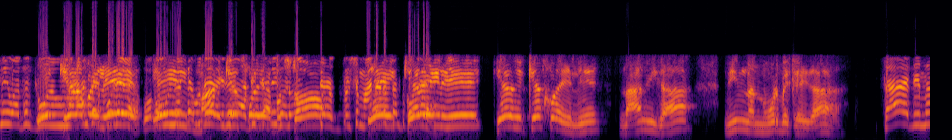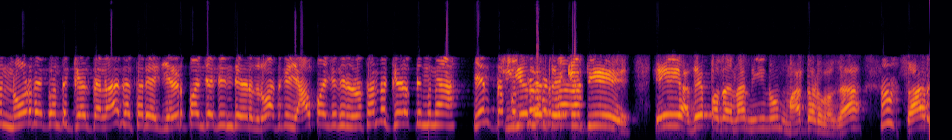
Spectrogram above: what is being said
ನೀವು ಇಲ್ಲಿ. ನಾನೀಗ ನೀನ್ ನಾನು ನೋಡ್ಬೇಕಾ ಈಗ? ಸರ್ ನಿಮ್ಮನ್ನ ನೋಡ್ಬೇಕು ಅಂತ ಕೇಳ್ತಲ್ಲ ಅದ ಸರ್ ಎರಡು ಪಂಚಾಯತಿಂದ ಅಂತ ಹೇಳಿದ್ರು ಅದಕ್ಕೆ ಯಾವ ಪಂಚಾಯತಿ ಇರೋ ಸರ್ ಅಂತ ಕೇಳತ್ ನಿಮ್ಮನ್ನ. ಏನ್ ತಪ್ಪು ಅಂತ ಏ ಅದೇ ಪದನ ನೀನು ಮಾತಾಡುವಾಗ ಹಾ. ಸರ್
